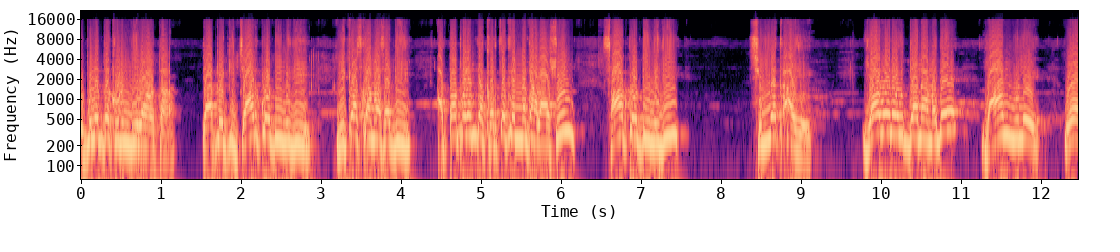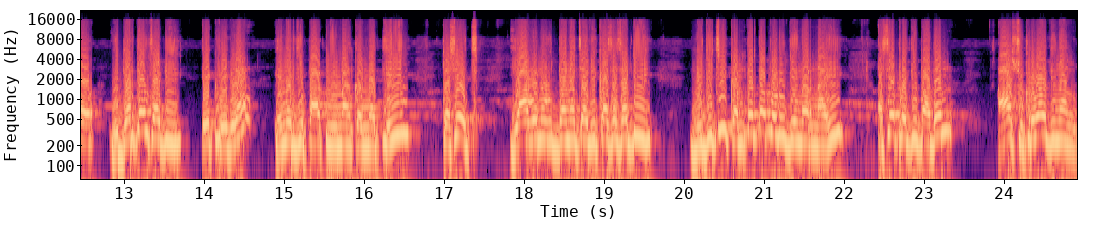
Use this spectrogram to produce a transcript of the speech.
उपलब्ध करून दिला होता. त्यापैकी चार कोटी निधी विकास कामासाठी आतापर्यंत खर्च करण्यात आला असून सहा कोटी निधी शिल्लक आहे. या वन उद्यानामध्ये लहान मुले व विद्यार्थ्यांसाठी एक वेगळा एनर्जी पार्क निर्माण करण्यात येईल. तसेच या वन उद्यानाच्या विकासासाठी निधीची कमतरता पडू देणार नाही असे प्रतिपादन आज शुक्रवार दिनांक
